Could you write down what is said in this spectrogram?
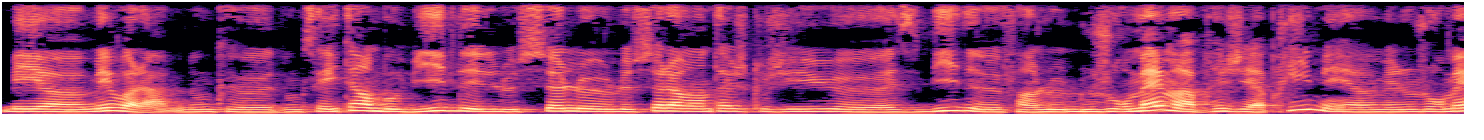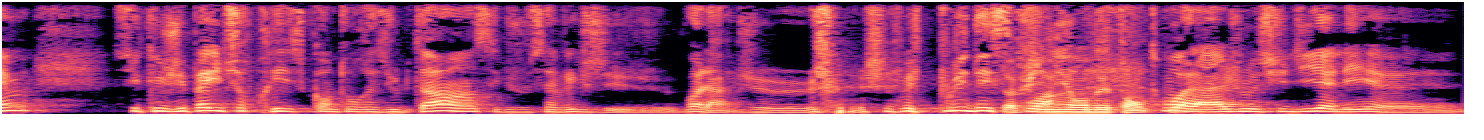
Mais euh, mais voilà, donc euh, donc ça a été un beau bid et le seul le seul avantage que j'ai eu euh, à ce bid, enfin le, le, jour même, après j'ai appris, mais euh, mais le jour même, c'est que j'ai pas eu de surprise quant au résultat. Hein, c'est que je savais que j'ai je, voilà, je j'avais plus d'espoir. Ça finit en détente. Quoi. Voilà, je me suis dit allez, euh,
